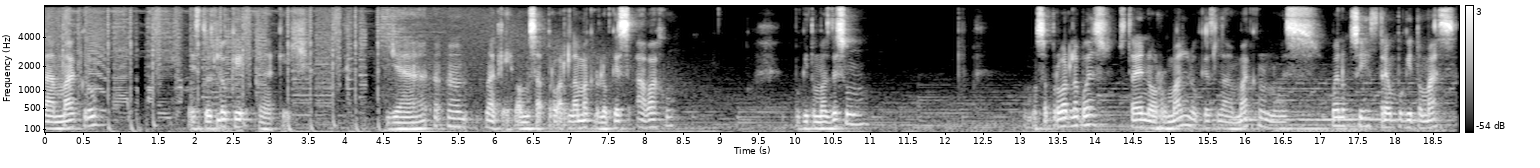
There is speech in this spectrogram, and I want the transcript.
la macro... Esto es lo que... Ok, ya, uh, uh, ok, vamos a probar la macro, lo que es abajo. Un poquito más de zoom. Vamos a probarla pues, está normal lo que es la macro, no es... Bueno, sí, trae un poquito más.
